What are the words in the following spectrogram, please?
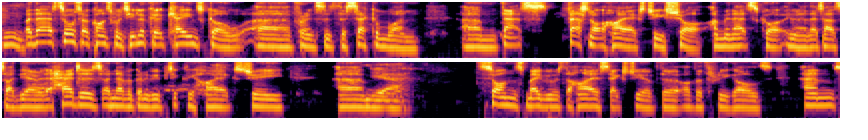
But that's also a consequence. You look at Kane's goal, uh, for instance, the second one. Um, that's that's not a high xG shot. I mean, that's got you know that's outside the area. The headers are never going to be particularly high xG. Um, Yeah. Son's maybe was the highest xG of the of the three goals, and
